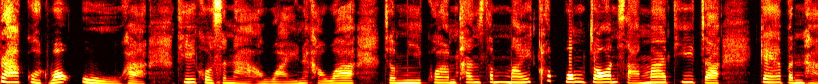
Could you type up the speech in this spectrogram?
ปรากฏว่าอู่ค่ะ ที่โฆษณาเอาไว้นะคะว่าจะมีความทันสมัยครบวงจรสามารถที่จะแก้ปัญหา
